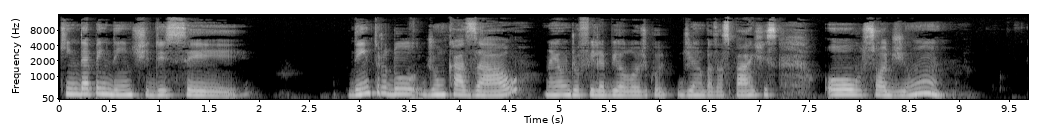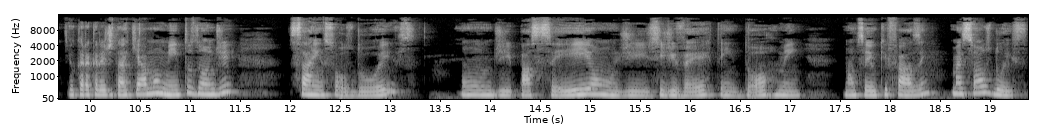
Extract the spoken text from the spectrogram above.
que independente de ser dentro do, de um casal, né, onde o filho é biológico de ambas as partes, ou só de um, eu quero acreditar que há momentos onde saem só os dois, onde passeiam, onde se divertem, dormem, não sei o que fazem, mas só os dois.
